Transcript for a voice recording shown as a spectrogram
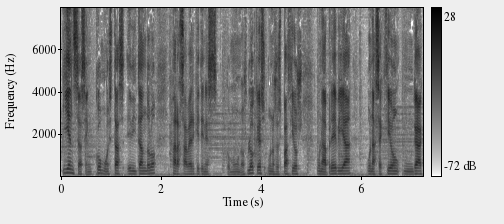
piensas en cómo estás editándolo para saber que tienes como unos bloques, unos espacios, una previa, una sección, un gag.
